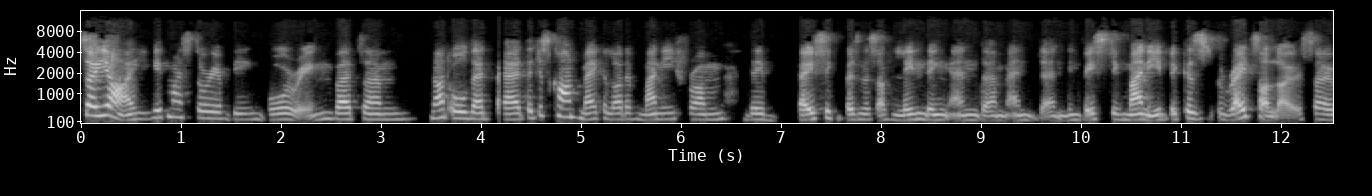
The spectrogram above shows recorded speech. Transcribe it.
so yeah, you get my story of being boring, but um, not all that bad. They just can't make a lot of money from their basic business of lending and, um, and, and investing money because rates are low, so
